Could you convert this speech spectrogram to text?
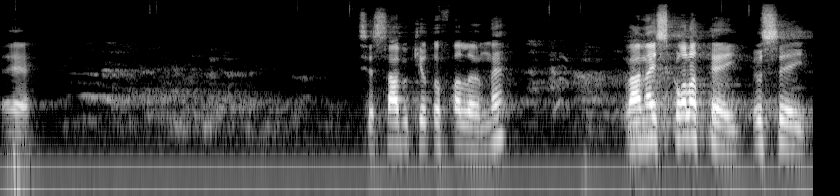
É. Você sabe o que eu estou falando, né? Lá na escola tem, eu sei.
